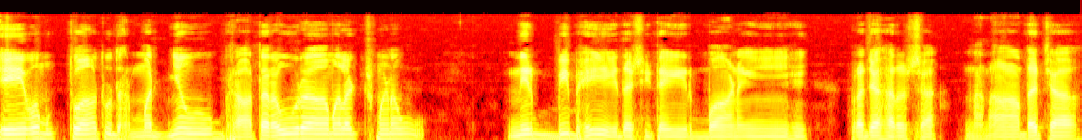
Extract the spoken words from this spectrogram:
एवमुक्त्वा तु धर्मज्ञौ भ्रातरौ रामलक्ष्मणौ निर्बिभेदशितैर्बाणैः प्रजहर्ष ननाद च।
